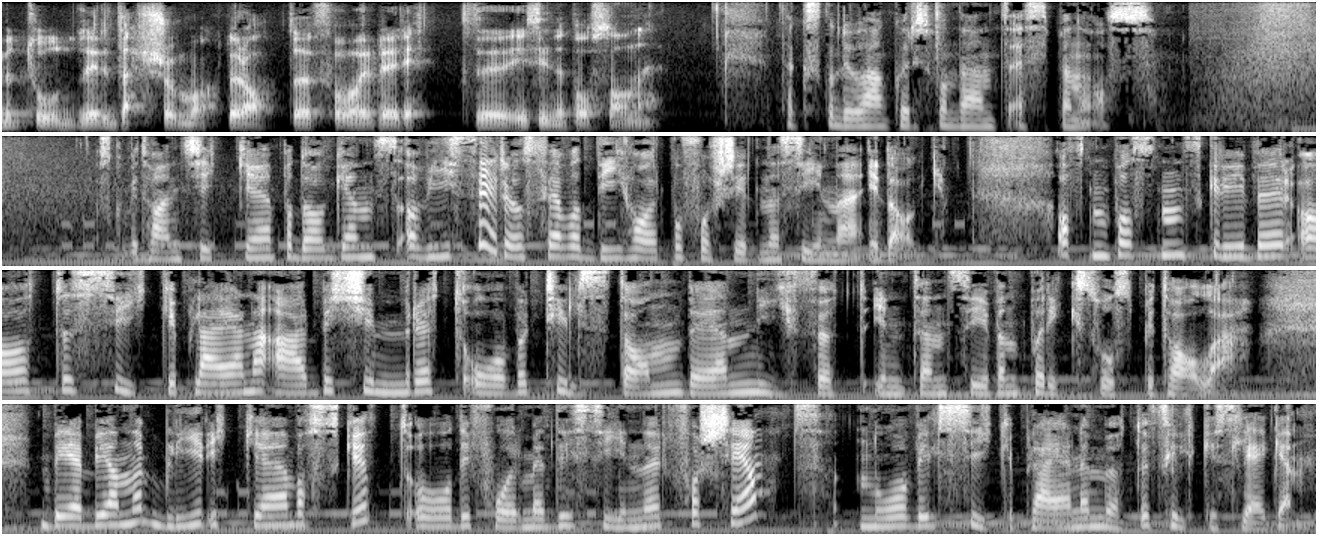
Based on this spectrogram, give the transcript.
metoder dersom aktoratet får rett uh, i sine påstander. Takk skal du ha, korrespondent Espen Aas skal vi ta en kikk på dagens aviser og se hva de har på forsidene sine i dag. Aftenposten skriver at sykepleierne er bekymret over tilstanden ved nyfødtintensiven på Rikshospitalet. Babyene blir ikke vasket, og de får medisiner for sent. Nå vil sykepleierne møte fylkeslegen.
